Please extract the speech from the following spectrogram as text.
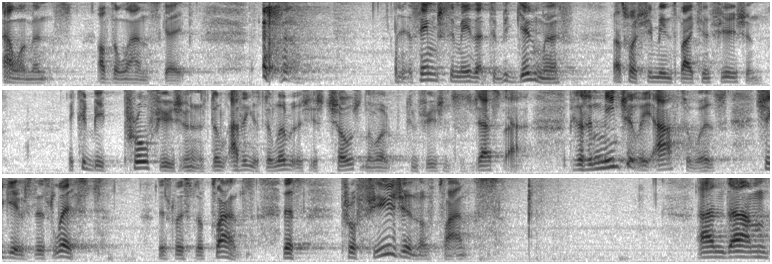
elements of the landscape. and it seems to me that to begin with, that's what she means by confusion. It could be profusion, and I think it's deliberate she's chosen the word confusion to suggest that. Because immediately afterwards, she gives this list, this list of plants, this profusion of plants. And um,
